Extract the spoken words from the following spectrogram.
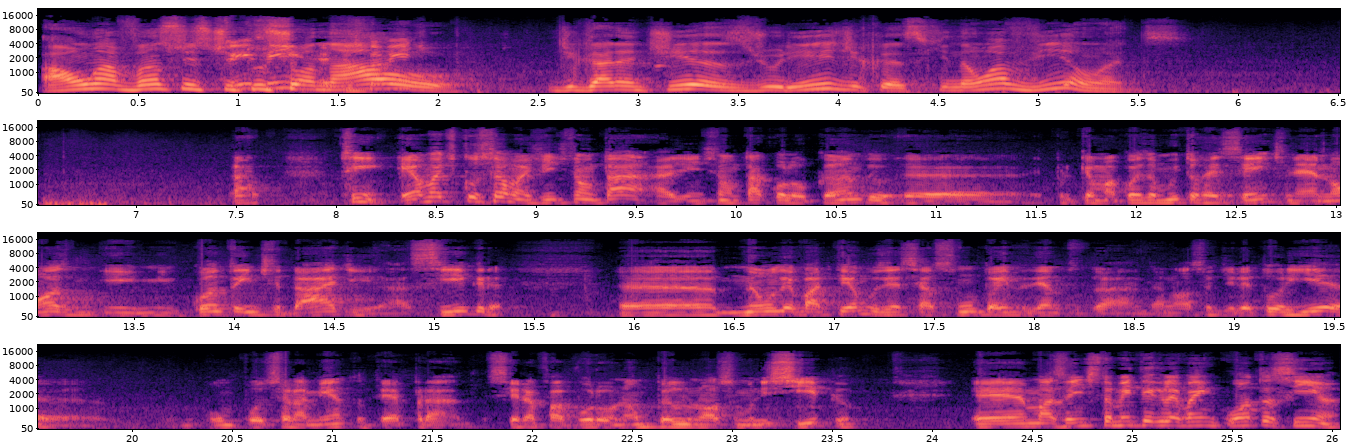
Há um avanço institucional sim, sim, de garantias jurídicas que não haviam antes. Sim, é uma discussão. A gente não está, tá colocando, uh, porque é uma coisa muito recente, né? Nós, enquanto entidade, a Sigra, uh, não debatemos esse assunto ainda dentro da, da nossa diretoria, um posicionamento até para ser a favor ou não pelo nosso município. É, mas a gente também tem que levar em conta, assim, ó,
